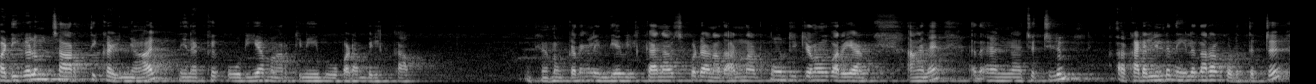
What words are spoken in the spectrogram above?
പടികളും ചാർത്തി കഴിഞ്ഞാൽ നിനക്ക് കൂടിയ മാർക്കിന് ഭൂപടം വിൽക്കാം. നമുക്ക് നിങ്ങൾ ഇന്ത്യ വിൽക്കാൻ ആവശ്യപ്പെടുകയാണ്. അതാണ് നടന്നുകൊണ്ടിരിക്കണമെന്ന് പറയുകയാണ് അങ്ങനെ ചുറ്റിലും കടലിന്റെ നീലനിറം കൊടുത്തിട്ട്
